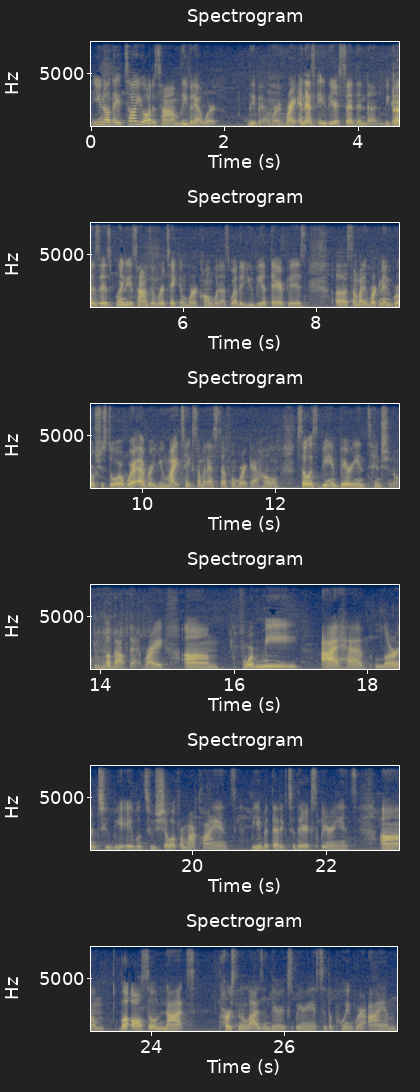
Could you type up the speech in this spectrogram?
you know they tell you all the time, leave it at work. Leave it at work, right? And that's easier said than done because there's plenty of times that we're taking work home with us. Whether you be a therapist, uh, somebody working in a grocery store, wherever, you might take some of that stuff from work at home. So it's being very intentional about that, right? Um, for me, I have learned to be able to show up for my clients, be empathetic to their experience, um, but also not personalizing their experience to the point where I am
